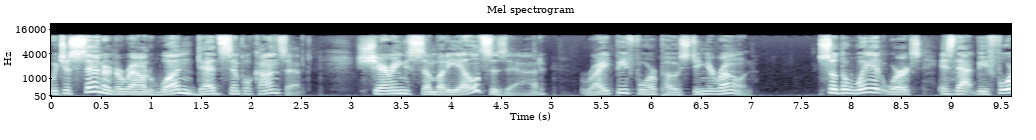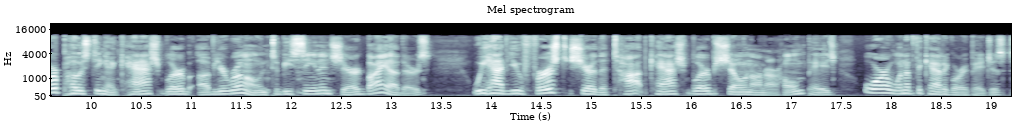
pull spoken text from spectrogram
which is centered around one dead simple concept sharing somebody else's ad right before posting your own. So the way it works is that before posting a cash blurb of your own to be seen and shared by others, we have you first share the top cash blurb shown on our homepage or one of the category pages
